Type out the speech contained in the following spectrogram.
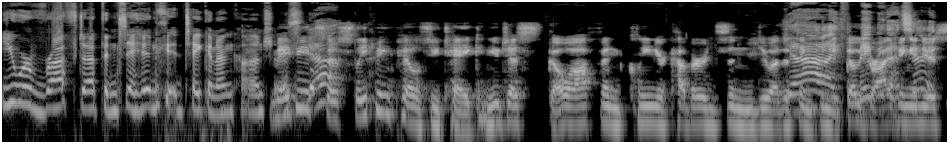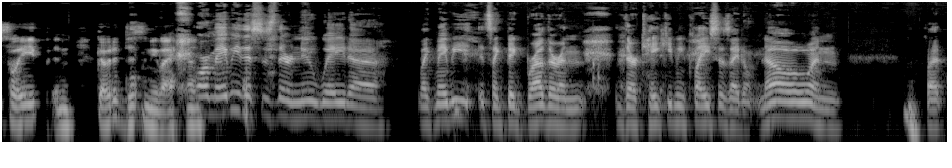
You were roughed up and t- taken unconscious. Maybe it's Yeah. those sleeping pills you take, and you just go off and clean your cupboards and do other Yeah, things, and I- go driving in it. your sleep and go to Disneyland. Or maybe this is their new way to like maybe it's like Big Brother and they're taking me places I don't know and but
